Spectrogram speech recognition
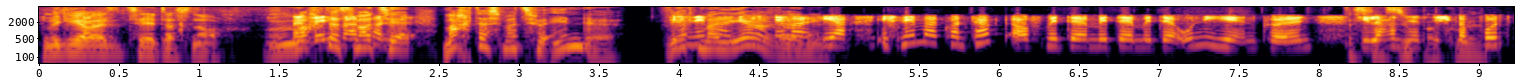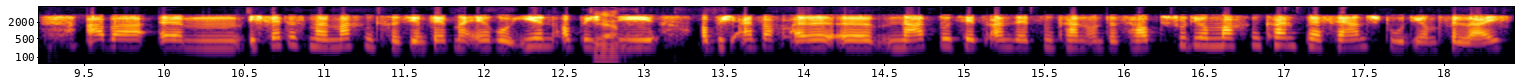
Möglicherweise zählt das noch. Mach das, mal zu, mach das mal zu Ende. Werd mal ich nehm Lehrerin. ja, ich nehme mal Kontakt auf mit der mit der mit der Uni hier in Köln. Das die lachen sich cool. kaputt, aber ähm, ich werde das mal machen, Chrissy, und werde mal eruieren, ob ich Ja. die, ob ich einfach äh, äh, nahtlos jetzt ansetzen kann und das Hauptstudium machen kann, per Fernstudium vielleicht,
